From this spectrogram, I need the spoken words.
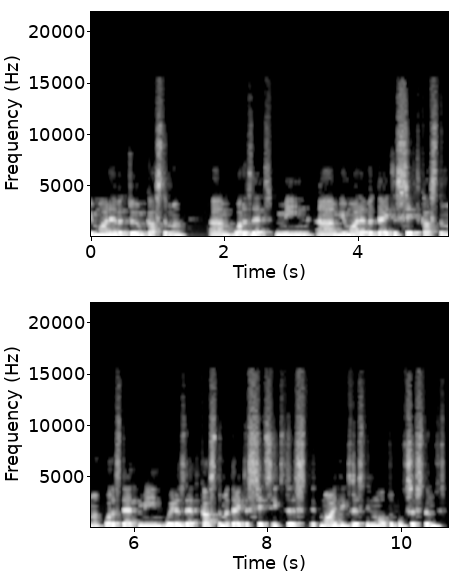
you might have a term customer. Um, what does that mean? Um, you might have a data set customer. What does that mean? Where does that customer data sets exist? It might exist in multiple systems.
